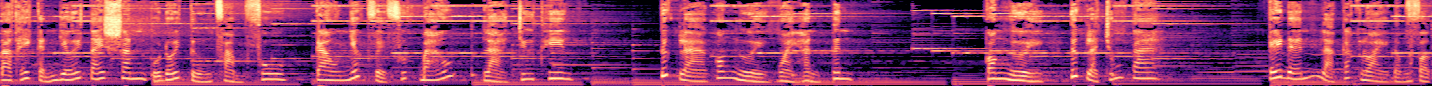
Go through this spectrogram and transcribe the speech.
Ta thấy cảnh giới tái sanh của đối tượng phàm phu cao nhất về phước báo là chư thiên, tức là con người ngoài hành tinh. Con người, tức là chúng ta, kế đến là các loài động vật.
